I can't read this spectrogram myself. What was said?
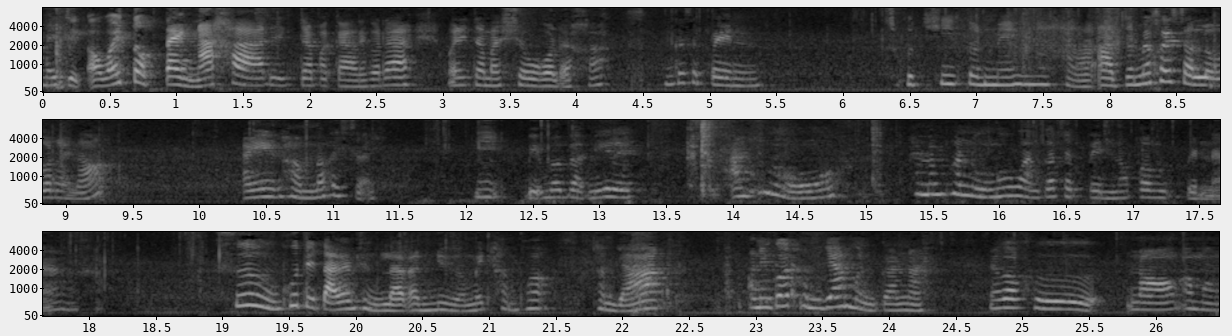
เมจิกเอาไว้ตกแต่งนะคะจะประกาศอะไรก็ได้ วันนี้จะมาโชว์นะคะ มันก็จะเป็นสกุชชี่ต้นเมฆนะคะ อาจจะไม่ค่อยสโลว์หน่อยเนาะ อันนี้ทำไม่ค่อยสวยนี่บีบมาแบบนี้เลย อันที่หนูให้มันพอหนูเมื่อวานก็จะเป็นนกปลาหมึกเป็นหน้าค่ะซึ่งผู้ติดตามเป็นถึงแล้านอันหนึ่งยังไม่ทำเพราะทำยาก อันนี้ก็ทำยากเหมือนกันนะนั่นก็คือน้องอมอง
